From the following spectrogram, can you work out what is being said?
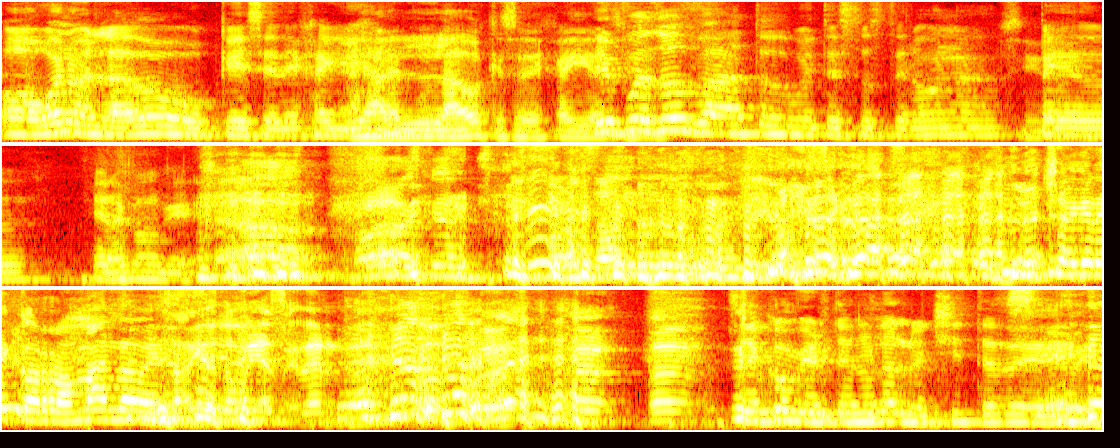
O bueno, el lado que se deja guiar. Ajá, güey. el lado que se deja ir. Y pues dos vatos, güey, testosterona, Sí, pedo. Era como que. Ah, ah. Lucha grecorromana, güey. No, yo no voy a ceder. Se convirtió en una luchita de.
